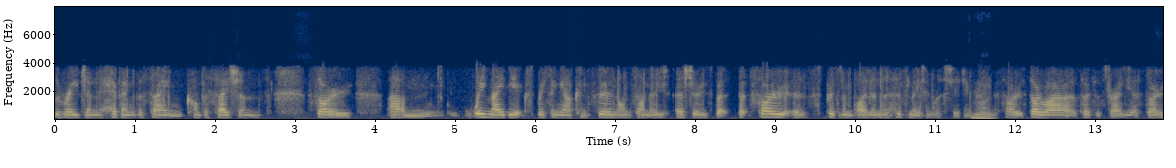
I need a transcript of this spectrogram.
the region having the same conversations. So um, we may be expressing our concern on some issues, but, but so is President Biden in his meeting with Xi Jinping. Right. So so are so is Australia. So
